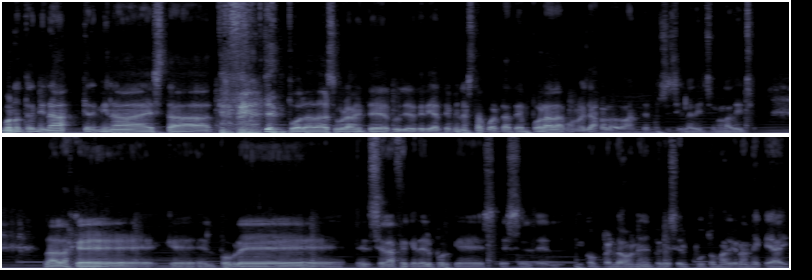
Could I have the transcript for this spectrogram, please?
Bueno, termina, termina esta tercera temporada, seguramente Roger diría, termina esta cuarta temporada, bueno, ya he hablado antes, no sé si lo ha dicho o no lo ha dicho. La verdad es que, que el pobre eh, se le hace querer porque es, es el, y con perdón, ¿eh? pero es el puto más grande que hay.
